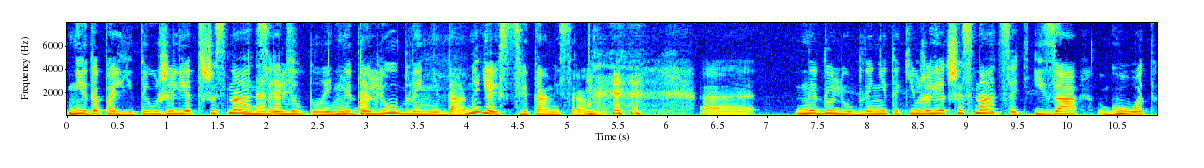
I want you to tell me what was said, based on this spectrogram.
недополиты уже лет 16. Недолюблені. Недолюблені, да. Ну, я их с цветами сравниваю. Недолюблені такі уже лет 16, и за год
